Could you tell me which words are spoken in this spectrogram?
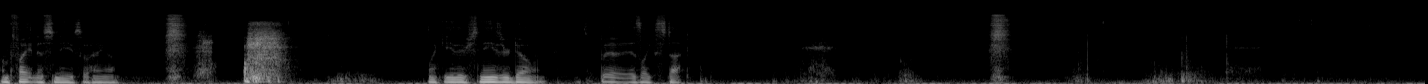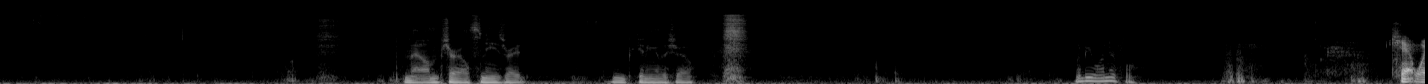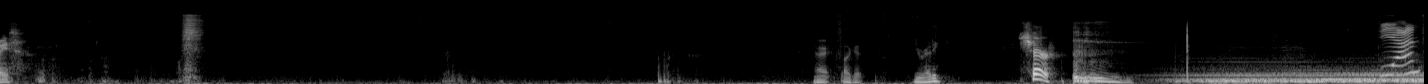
I'm fighting a sneeze, so hang on. like either sneeze or don't. It's uh, it's like stuck. No, I'm sure I'll sneeze right in the beginning of the show. It'll be wonderful. Can't wait. All right, fuck it. You ready? Sure. Dance,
